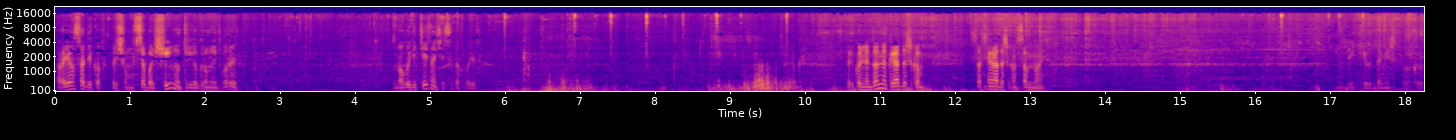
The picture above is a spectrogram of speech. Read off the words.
Район садиков. Причем все большие, внутри огромные дворы. Много детей, значит, сюда ходит. Так. Прикольный домик рядышком, совсем рядышком со мной. Такие вот домишки вокруг.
